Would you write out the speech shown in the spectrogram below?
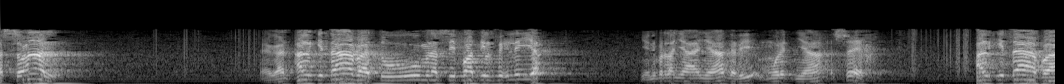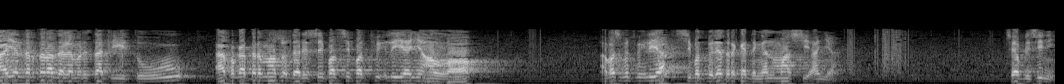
As-soal. Ya kan? Al-kitabatu min sifatil fi'liyah. Ini pertanyaannya dari muridnya Syekh. Al-kitabah yang tertera dalam hadis tadi itu apakah termasuk dari sifat-sifat fi'liyahnya Allah? Apa sifat fi'liyah? Sifat fi'liyah terkait dengan masyiannya. Siap di sini.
